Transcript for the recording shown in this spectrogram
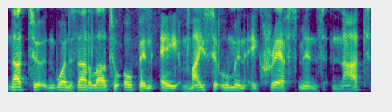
not to one is not allowed to open a maisa uman, a craftsman's knot.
